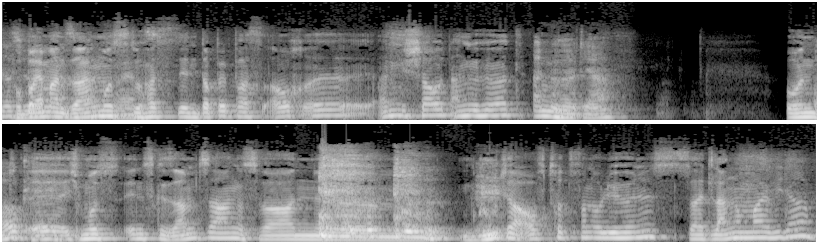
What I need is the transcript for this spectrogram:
Das Wobei man sagen muss, du Pressekonferenz. hast den Doppelpass auch äh, angeschaut, angehört. Angehört, ja. Und okay. äh, ich muss insgesamt sagen, es war ein, ähm, ein guter Auftritt von Uli Hoeneß, seit langem mal wieder.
